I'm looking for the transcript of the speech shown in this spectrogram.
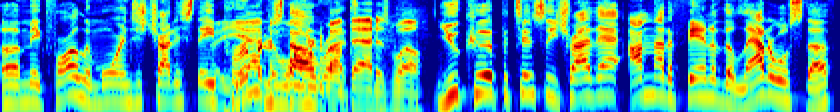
uh, McFarland more and just try to stay Uh, yeah, perimeter been style runs. about that as well. You could potentially try that. I'm not a fan of the lateral stuff,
